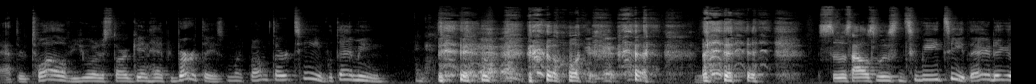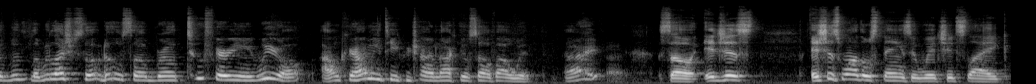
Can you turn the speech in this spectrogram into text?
After twelve, you want to start getting happy birthdays. I'm like, but I'm thirteen. What that mean? Soon as I was losing too many teeth, there nigga, let me let you know something, bro. Tooth fairy ain't real. I don't care how many teeth you trying to knock yourself out with. All right. So it just it's just one of those things in which it's like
